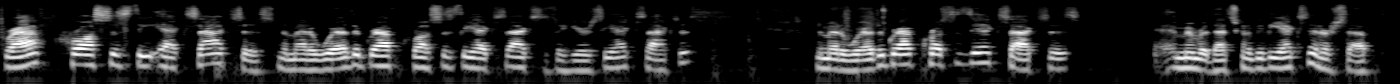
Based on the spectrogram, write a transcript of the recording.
graph crosses the x-axis, no matter where the graph crosses the x-axis, so here's the x-axis, no matter where the graph crosses the x-axis, remember that's going to be the x-intercept,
